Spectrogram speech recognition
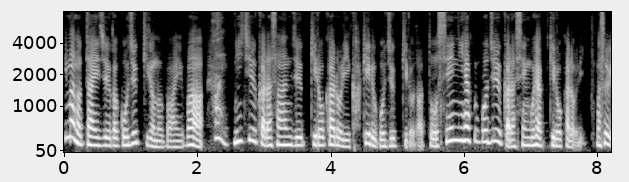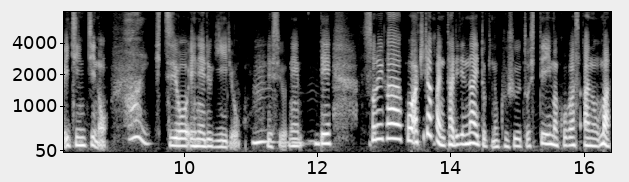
今の体重が50キロの場合は、はい。20から30キロカロリーかける50キロだと、1250から1500キロカロリー。まあ、それが1日のはい。必要エネルギー量ですよね。うんで、それが、こう、明らかに足りてない時の工夫として、今、こが、あの、まあ、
